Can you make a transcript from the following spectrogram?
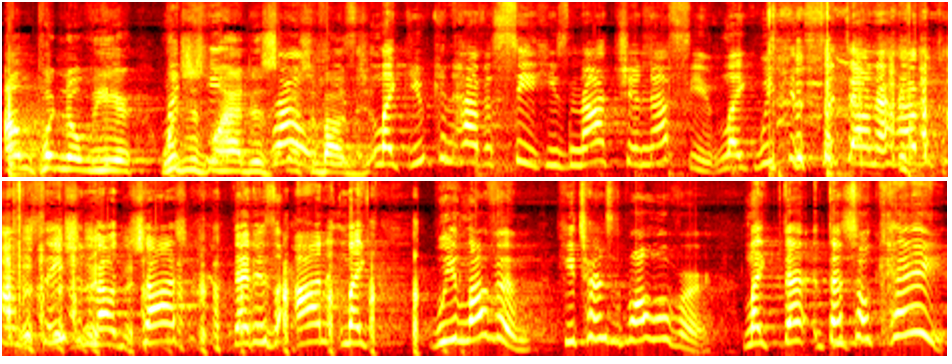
I'm putting over here. We're Like just he- gonna have this bro, about. like you can have a seat. He's not your nephew. Like we can sit down and have a conversation about Josh that is on. Like we love him. He turns the ball over. Like that. That's okay.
